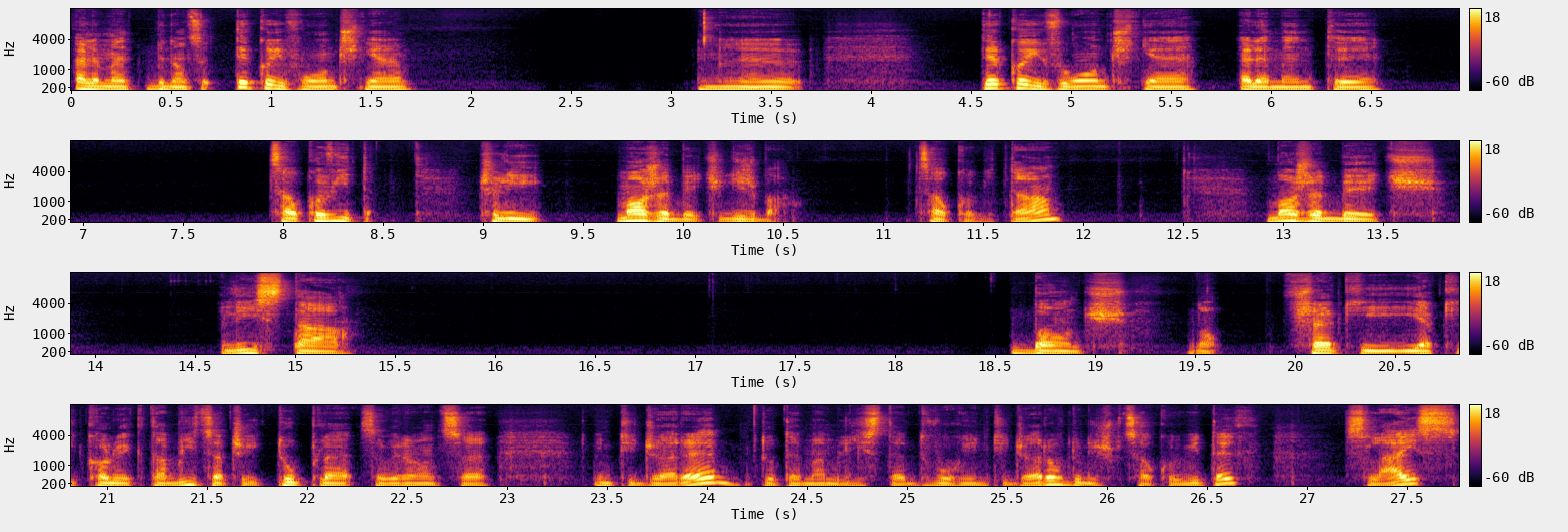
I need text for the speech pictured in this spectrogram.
element będący tylko i wyłącznie yy, tylko i wyłącznie elementy całkowite, czyli może być liczba całkowita, może być lista bądź no, wszelki jakikolwiek tablica, czyli tuple zawierające integery. Tutaj mam listę dwóch integerów do liczb całkowitych. Slice,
